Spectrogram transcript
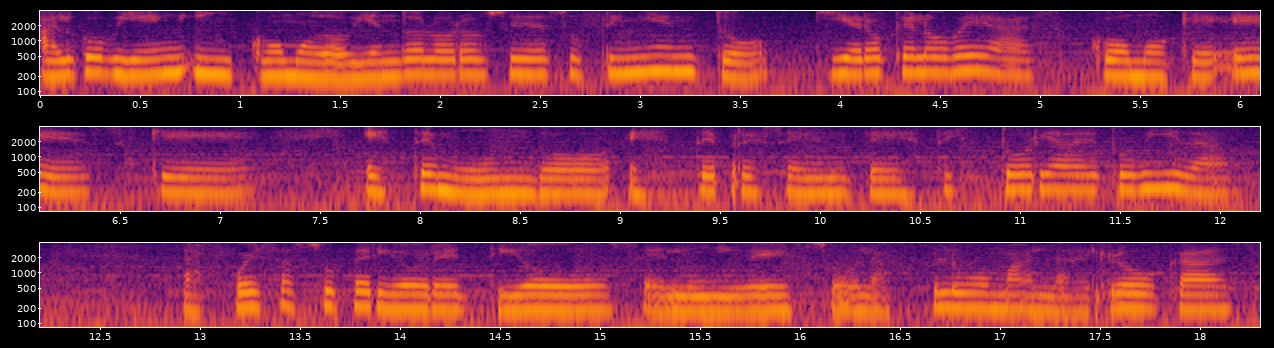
algo bien incómodo, bien doloroso y de sufrimiento, quiero que lo veas como que es que este mundo, este presente, esta historia de tu vida, las fuerzas superiores, Dios, el universo, las plumas, las rocas,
